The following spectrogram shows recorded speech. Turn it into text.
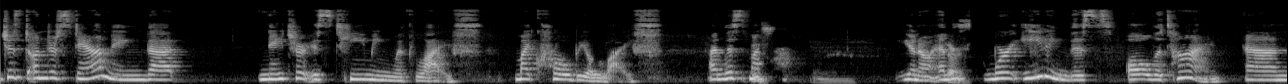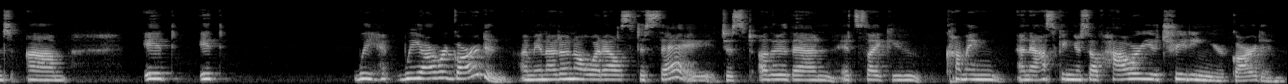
just understanding that nature is teeming with life, microbial life, and this might, you know, and this, we're eating this all the time, and um, it it we we are a garden. I mean, I don't know what else to say. Just other than it's like you coming and asking yourself, how are you treating your garden?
